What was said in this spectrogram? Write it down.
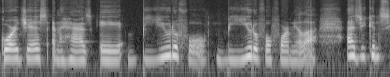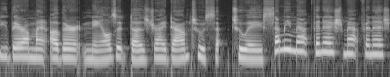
gorgeous and has a beautiful, beautiful formula. As you can see there on my other nails, it does dry down to a, to a semi-matte finish, matte finish,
